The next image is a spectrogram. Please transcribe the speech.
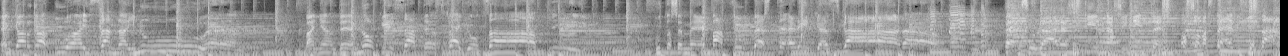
enkargatua izan nahi nuen Baina denok izatez jaiotzatik Puta seme batzuk besterik ez gara. Pensulareskin hasi nintzen oso gazte biziotan.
